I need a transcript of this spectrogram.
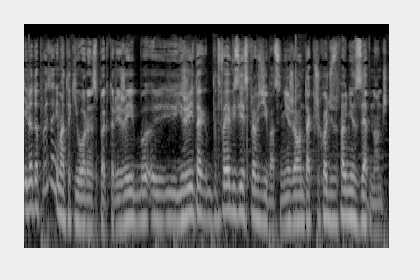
ile do powiedzenia ma taki Warren Spector, jeżeli, y, jeżeli ta, ta twoja wizja jest prawdziwa, co nie, że on tak przychodzi zupełnie z zewnątrz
